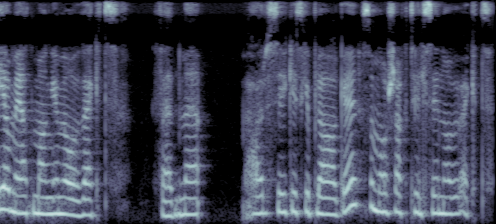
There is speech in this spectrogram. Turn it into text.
i og med at mange med overvekt, fedme har psykiske plager som årsak til sin overvekt.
